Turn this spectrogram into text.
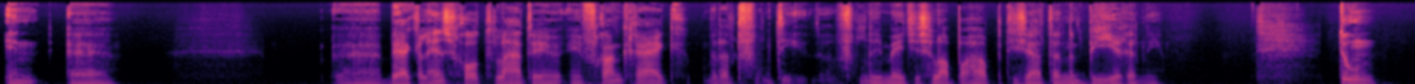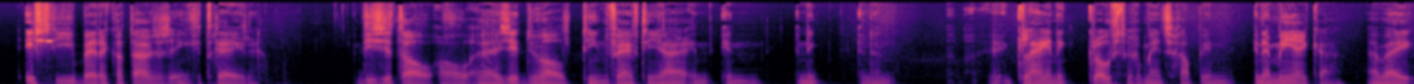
in uh, uh, Berkel-en-Schot, later in, Frankrijk. Maar dat vond hij, vond een beetje slappe hap. Die zat aan de bieren. niet. Toen is hij bij de Karthuizers ingetreden. Die zit al, al, hij zit nu al 10, 15 jaar in, in, in, een, in een, een kleine kloostergemeenschap in, in Amerika. En wij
